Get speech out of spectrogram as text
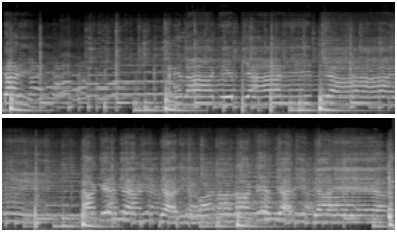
કટારી અને લાગે પ્યારી પ્યારી. લાગે પ્યારી પ્યારી. વાલા લાગે પ્યારી પ્યારી.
